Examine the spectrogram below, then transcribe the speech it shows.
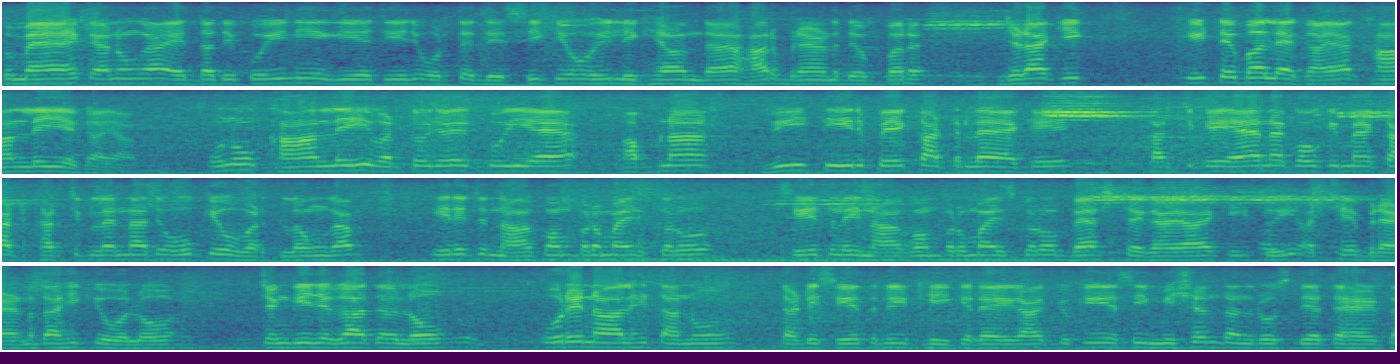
ਸੋ ਮੈਂ ਇਹ ਕਹਿਣੂੰਗਾ ਇਦਾਂ ਦੀ ਕੋਈ ਨਹੀਂ ਹੈਗੀ ਇਹ ਚੀਜ਼, ਔਰ ਤੇ ਦੇਸੀ ਘਿਓ ਹੀ ਲਿਖਿਆ ਹੁੰਦਾ ਹੈ, ਹਰ ਬ੍ਰਾਂਡ ਦੇ ਉੱਪਰ, ਜਿਹੜਾ ਕਿ ਈਟੇਬਲ ਹੈਗਾ ਆ, ਖਾਣ ਲਈ ਹੈਗਾ ਆ। ਉਹਨੂੰ ਖਾਣ ਲਈ ਹੀ ਵਰਤੋ, ਜੇ ਕੋਈ ਹੈ ਆਪਣਾ 20 30 ਰੁਪਏ ਘੱਟ ਲੈ ਕੇ ਖਰਚ ਕੇ, ਇਹ ਨਾ ਕਹੋ ਕਿ ਮੈਂ ਘੱਟ ਖਰਚ ਲੈਣਾ ਤੇ ਉਹ ਕਿਉਂ ਵਰਤ ਲਵਾਂਗਾ ਇਹਦੇ 'ਚ ਨਾ ਕੰਪਰੋਮਾਈਜ਼ ਕਰੋ। ਸਿਹਤ ਲਈ ਨਾ ਕੰਪਰੋਮਾਈਜ਼ ਕਰੋ। ਬੈਸਟ ਹੈਗਾ ਆ ਕਿ ਤੁਸੀਂ ਅੱਛੇ ਬ੍ਰਾਂਡ ਦਾ ਹੀ ਘਿਓ ਲਓ ਚੰਗੀ ਜਗ੍ਹਾ ਤੇ ਲਓ। ਉਹਦੇ ਨਾਲ ਹੀ ਤੁਹਾਨੂੰ ਤੁਹਾਡੀ ਸਿਹਤ ਲਈ ਠੀਕ ਰਹੇਗਾ ਕਿਉਂਕਿ ਅਸੀਂ ਮਿਸ਼ਨ ਤੰਦਰੁਸਤ ਦੇ ਤਹਿਤ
